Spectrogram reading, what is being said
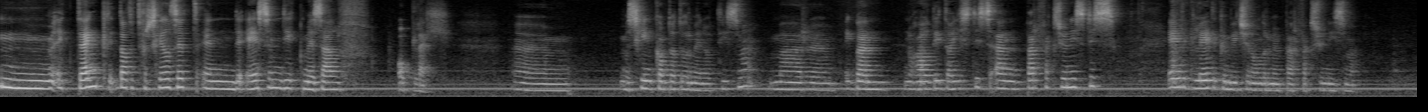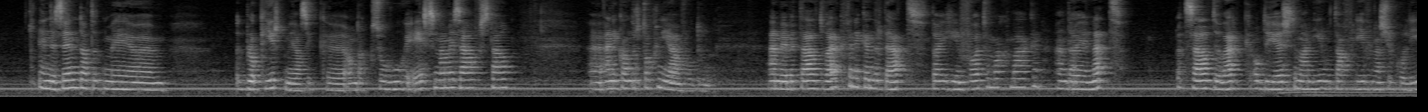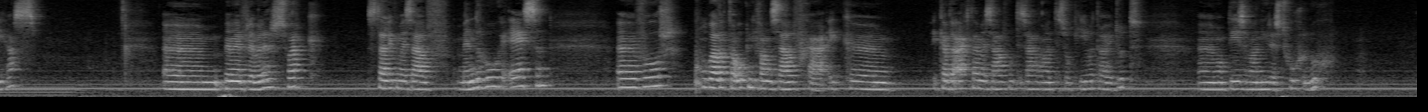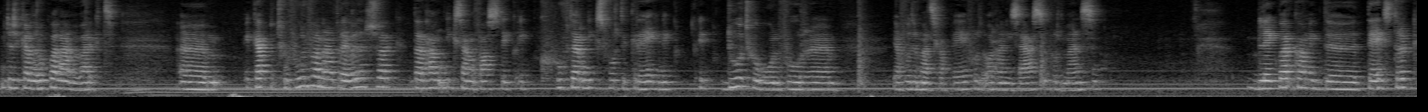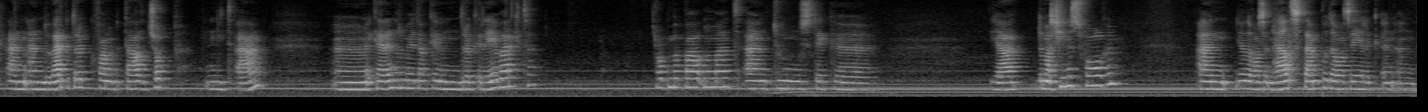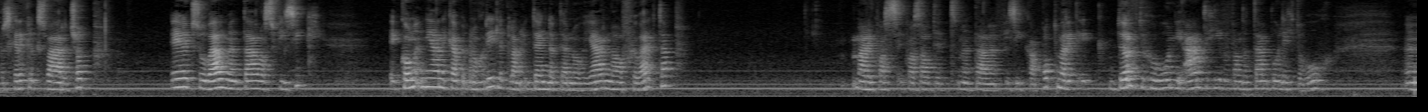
Mm, ik denk dat het verschil zit in de eisen die ik mezelf opleg. Ehm, misschien komt dat door mijn autisme, maar uh, ik ben nogal detailistisch en perfectionistisch. Eigenlijk leid ik een beetje onder mijn perfectionisme. In de zin dat het mij uh, het blokkeert mij als ik, uh, omdat ik zo hoge eisen aan mezelf stel. Uh, en ik kan er toch niet aan voldoen. En bij betaald werk vind ik inderdaad dat je geen fouten mag maken en dat je net hetzelfde werk op de juiste manier moet afleveren als je collega's. Um, bij mijn vrijwilligerswerk stel ik mezelf minder hoge eisen uh, voor, hoewel dat, dat ook niet vanzelf gaat. Ik, uh, ik heb er echt aan mezelf moeten zeggen van het is oké wat je doet. Um, op deze manier is het goed genoeg. Dus ik heb er ook wel aan gewerkt. Um, ik heb het gevoel van aan vrijwilligerswerk, daar hangt niks aan vast. Ik, ik hoef daar niks voor te krijgen. Ik, ik doe het gewoon voor, uh, ja, voor de maatschappij, voor de organisatie, voor de mensen. Blijkbaar kan ik de tijdsdruk en, en de werkdruk van een betaalde job niet aan. Uh, ik herinner me dat ik in een drukkerij werkte op een bepaald moment en toen moest ik uh, ja, de machines volgen. En ja, dat was een heldstempo, dat was eigenlijk een, een verschrikkelijk zware job. Eigenlijk zowel mentaal als fysiek. Ik kon het niet aan, ik heb het nog redelijk lang, ik denk dat ik daar nog een jaar en een half gewerkt heb. Maar ik was, ik was altijd mentaal en fysiek kapot. Maar ik, durfde gewoon niet aan te geven van de tempo ligt te hoog. Uh,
